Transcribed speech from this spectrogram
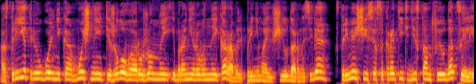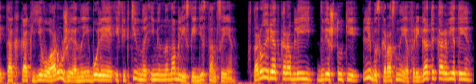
Острие треугольника – мощный, тяжело вооруженный и бронированный корабль, принимающий удар на себя, стремящийся сократить дистанцию до цели, так как его оружие наиболее эффективно именно на близкой дистанции. Второй ряд кораблей, две штуки, либо скоростные фрегаты-корветы,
